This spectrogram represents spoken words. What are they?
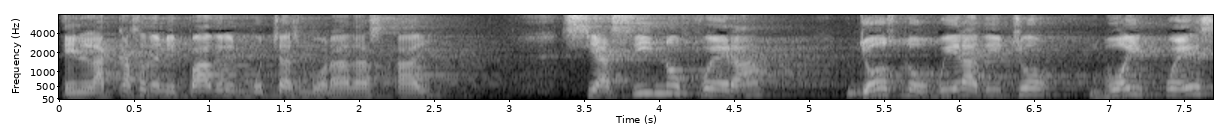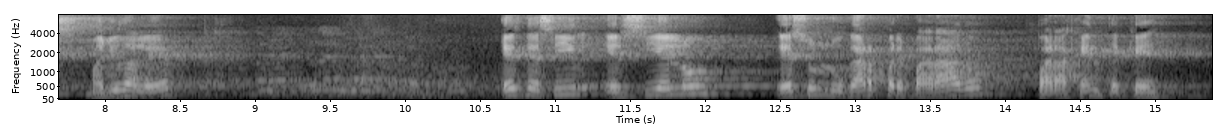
En la casa de mi Padre muchas moradas hay. Si así no fuera, yo os lo hubiera dicho Voy pues, ¿me ayuda a leer? Es decir, el cielo es un lugar preparado para gente que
